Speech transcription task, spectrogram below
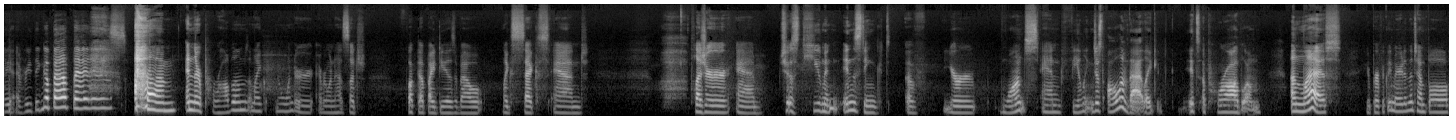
hate everything about this. Um, And their problems. I'm like, no wonder everyone has such fucked up ideas about like sex and pleasure and just human instinct of your wants and feeling just all of that like it's a problem unless you're perfectly married in the temple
